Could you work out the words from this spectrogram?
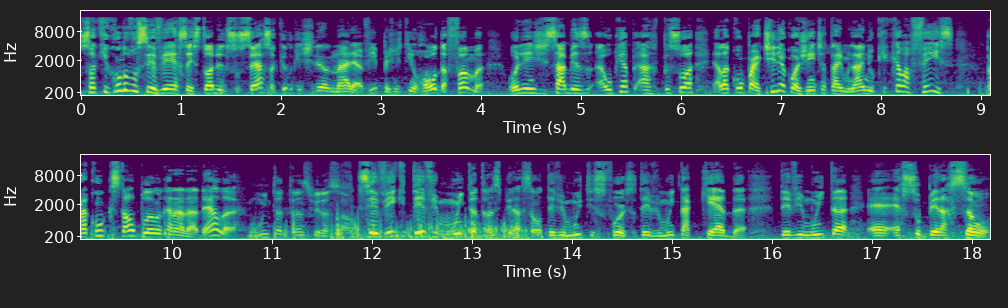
Só que quando você vê essa história de sucesso, aquilo que a gente tem na área VIP, a gente tem o Hall da Fama, onde a gente sabe o que a, a pessoa ela compartilha com a gente a timeline, o que, que ela fez para conquistar o plano Canadá dela. Muita transpiração. Você vê que teve muita transpiração, teve muito esforço, teve muita queda, teve muita é, é, superação.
